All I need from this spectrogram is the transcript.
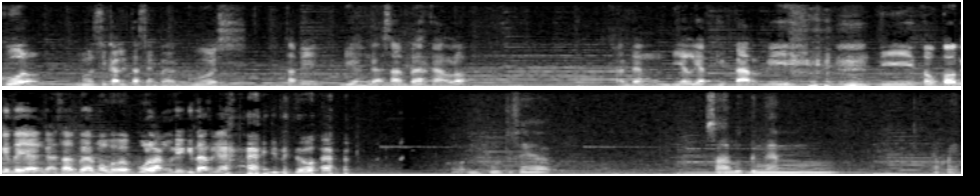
cool musikalitasnya bagus tapi dia nggak sabar kalau kadang dia lihat gitar di di toko gitu ya. Nggak sabar mau bawa pulang dia gitarnya gitu doang. Kalau itu tuh saya salut dengan apa ya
